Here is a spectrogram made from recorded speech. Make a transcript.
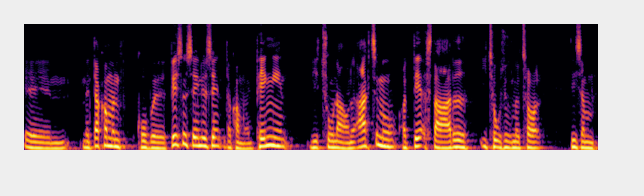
Øh, men der kom en gruppe business angels ind, der kom nogle penge ind, vi tog navnet Actimo, og der startede i 2012 ligesom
